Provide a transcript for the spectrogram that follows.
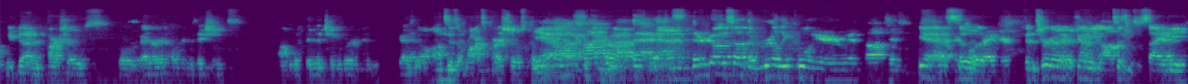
Um, we've done car shows for veteran organizations um, within the chamber, and you guys know Autism Rocks car shows coming Yeah, out. let's talk about that. That's, they're doing something really cool here autism. Yeah, so right here. Ventura County Autism Society,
